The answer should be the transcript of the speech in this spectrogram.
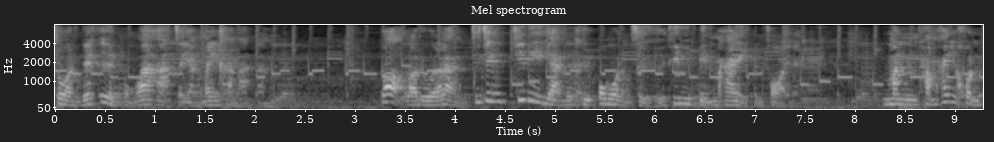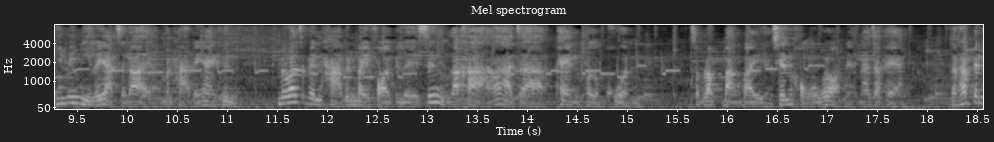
ส่วนเด็กอื่นผมว่าอาจจะยังไม่ขนาดนั้น ก็เราดูแล้วกัน จริงๆ ที่ดีอย่างหนึงคือโปรโมทหนังสือที่รีปรินท์มาให้เป็นฟอยล์เนี่ย มันทำให้คนที่ไม่มีแล้วอยากจะได้มันหาได้ง่ายขึ้น ไม่ว่าจะเป็นหาเป็นใบฟอยล์ไปเลย ซึ่งราคาก็อาจจะแพงอยู่พอสมควรสำหรับบางใบอย่างเช่นของโอเวอร์ลอดเนี่ยน่าจะแพง แต่ถ้าเป็น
